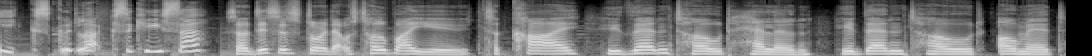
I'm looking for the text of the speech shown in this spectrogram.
Eeks, good luck, Sikisa. So this is a story that was told by you to Kai, who then told Helen, who then told Omid,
